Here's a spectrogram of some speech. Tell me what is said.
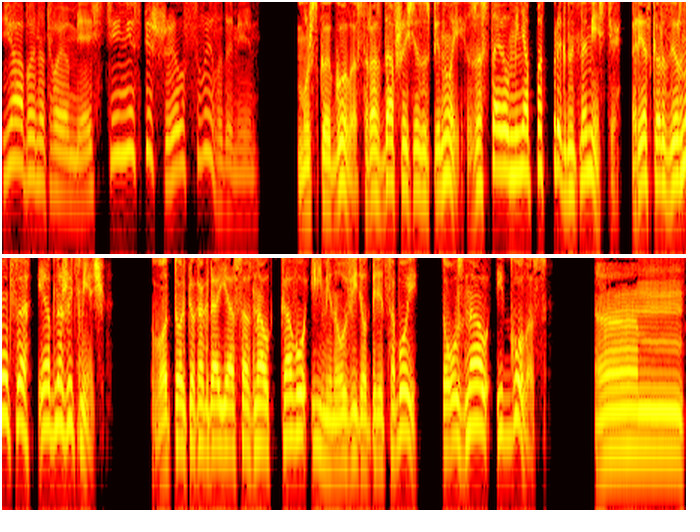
«Я бы на твоем месте не спешил с выводами», Мужской голос, раздавшийся за спиной, заставил меня подпрыгнуть на месте, резко развернуться и обнажить меч. Вот только когда я осознал, кого именно увидел перед собой, то узнал и голос. «Эм...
